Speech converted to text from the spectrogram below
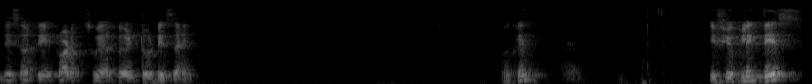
These are the products we are going to design. Okay? If you click this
